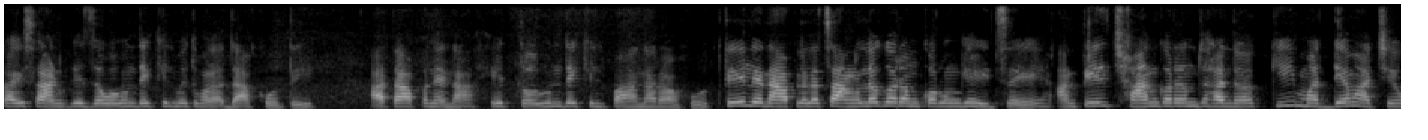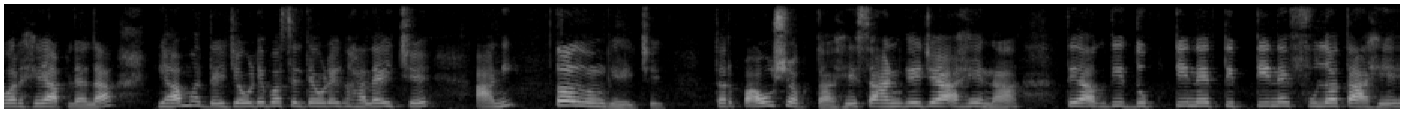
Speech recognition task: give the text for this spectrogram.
काही सांडगे जवळून देखील मी तुम्हाला दाखवते. आता आपण आहे ना हे तळून देखील पाहणार आहोत. तेल आहे ना आपल्याला चांगलं गरम करून घ्यायचं आहे आणि तेल छान गरम झालं की मध्यम आचेवर हे आपल्याला ह्यामध्ये जेवढे बसेल तेवढे घालायचे आणि तळून घ्यायचे. तर पाहू शकता हे सांडगे जे आहे ना ते अगदी दुपटीने तिपटीने फुलत आहे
